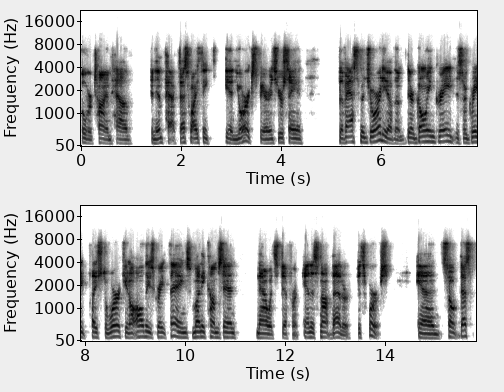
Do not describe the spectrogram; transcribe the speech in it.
over time have an impact. That's why I think in your experience, you're saying the vast majority of them, they're going great. It's a great place to work. You know, all these great things. Money comes in. Now it's different. And it's not better, it's worse. And so that's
